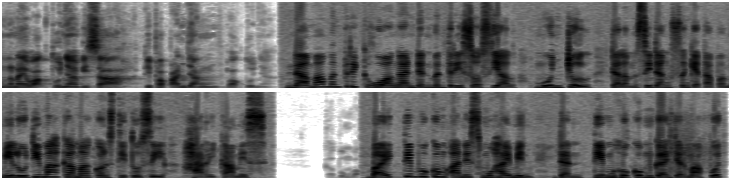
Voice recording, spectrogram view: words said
mengenai waktunya bisa diperpanjang waktunya. Nama Menteri Keuangan dan Menteri Sosial muncul dalam sidang sengketa pemilu di Mahkamah Konstitusi hari Kamis. Baik tim hukum Anies Muhaimin dan tim hukum Ganjar Mahfud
